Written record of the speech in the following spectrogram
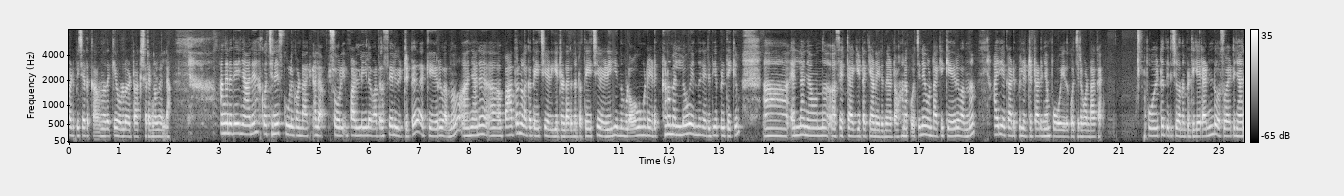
പഠിപ്പിച്ചെടുക്കാവുന്നതൊക്കെ ഉള്ളൂ കേട്ടോ അക്ഷരങ്ങളും എല്ലാം അങ്ങനെ ദേ ഞാൻ കൊച്ചിനെ സ്കൂളിൽ കൊണ്ടാക്കി അല്ല സോറി പള്ളിയിൽ മദ്രസയിൽ വിട്ടിട്ട് കയറി വന്നു. ഞാൻ പാത്രങ്ങളൊക്കെ തേച്ച് കഴുകിയിട്ടുണ്ടായിരുന്നു കേട്ടോ. തേച്ച് കഴുകി ഇന്ന് വ്ളോഗും കൂടെ എടുക്കണമല്ലോ എന്ന് കരുതിയപ്പോഴത്തേക്കും എല്ലാം ഞാൻ ഒന്ന് സെറ്റാക്കിയിട്ടൊക്കെയാണ് ഇരുന്നത് കേട്ടോ. അങ്ങനെ കൊച്ചിനെ കൊണ്ടാക്കി കയറി വന്ന് അരിയൊക്കെ അടുപ്പിലിട്ടിട്ടാണ് ഞാൻ പോയത് കൊച്ചിനെ കൊണ്ടാക്കാൻ. പോയിട്ട് തിരിച്ച് വന്നപ്പോഴത്തേക്ക് രണ്ട് ദിവസമായിട്ട് ഞാൻ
